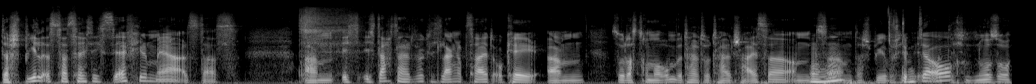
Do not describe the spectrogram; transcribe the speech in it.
das Spiel ist tatsächlich sehr viel mehr als das. Ähm, ich, ich dachte halt wirklich lange Zeit, okay, ähm, so das Drumherum wird halt total scheiße und mhm. ähm, das Spiel besteht ja auch. nur so.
